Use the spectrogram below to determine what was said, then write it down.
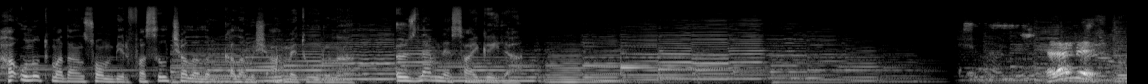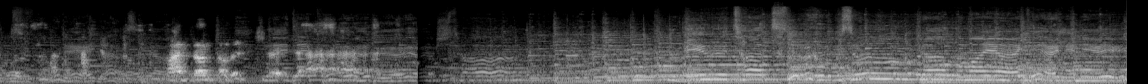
Ha unutmadan son bir fasıl çalalım kalamış Ahmet uğruna. Özlemle saygıyla. Helal mi? Çalış. Bir tatlı huzur almaya geldik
